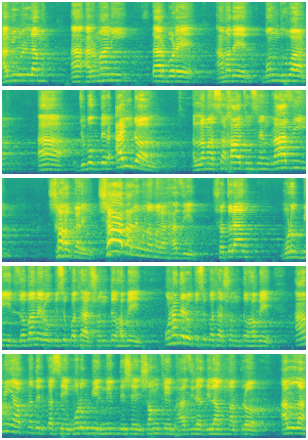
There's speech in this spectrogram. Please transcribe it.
হাবিবুল্লাহ আরমানি, তারপরে আমাদের বন্ধুবার যুবকদের আইডল, আল্লামা সাখাওয়াত হোসেন রাজি সহকারে সব আলেমুলামারা হাজির। সুতরাং মুরব্বীর জবানেরও কিছু কথা শুনতে হবে, ওনাদেরও কিছু কথা শুনতে হবে। আমি আপনাদের কাছে মুরব্বীর নির্দেশে সংক্ষেপ হাজিরা দিলাম মাত্র। আল্লাহ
